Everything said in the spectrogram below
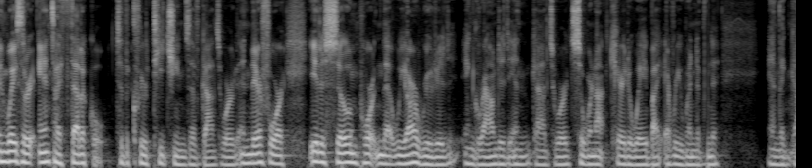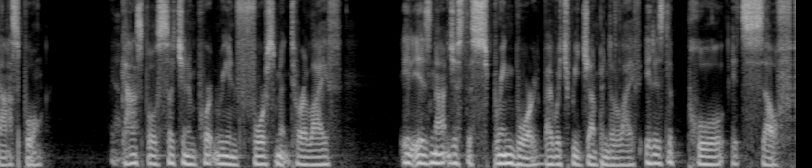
in ways that are antithetical to the clear teachings of God's word. And therefore, it is so important that we are rooted and grounded in God's word so we're not carried away by every wind of and the gospel. The gospel is such an important reinforcement to our life. It is not just the springboard by which we jump into life, it is the pool itself.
